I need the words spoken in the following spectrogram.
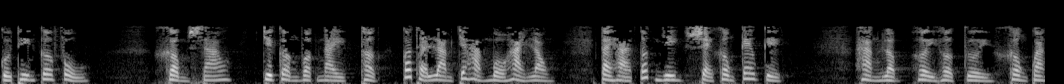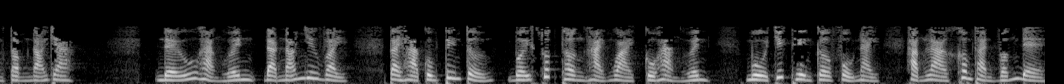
của thiên cơ phụ. Không sao, chỉ cần vật này thật có thể làm cho hàng mộ hài lòng, tài hạ tất nhiên sẽ không keo kiệt. Hàng lập hơi hợt cười, không quan tâm nói ra. Nếu hàng huynh đã nói như vậy, tài hạ cũng tin tưởng với xuất thân hải ngoại của hàng huynh, mua chiếc thiên cơ phụ này hẳn là không thành vấn đề.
